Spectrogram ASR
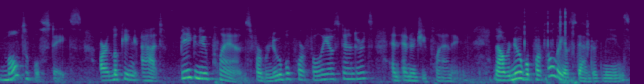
multiple states are looking at big new plans for renewable portfolio standards and energy planning. Now, renewable portfolio standard means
